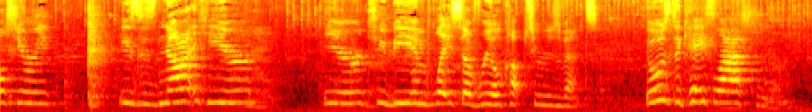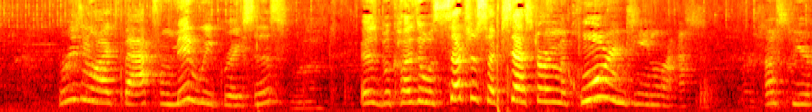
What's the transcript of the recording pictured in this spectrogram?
Invitational Series is not here here to be in place of real Cup Series events. It was the case last year. The reason why it's back for midweek races is because it was such a success during the quarantine last last year.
